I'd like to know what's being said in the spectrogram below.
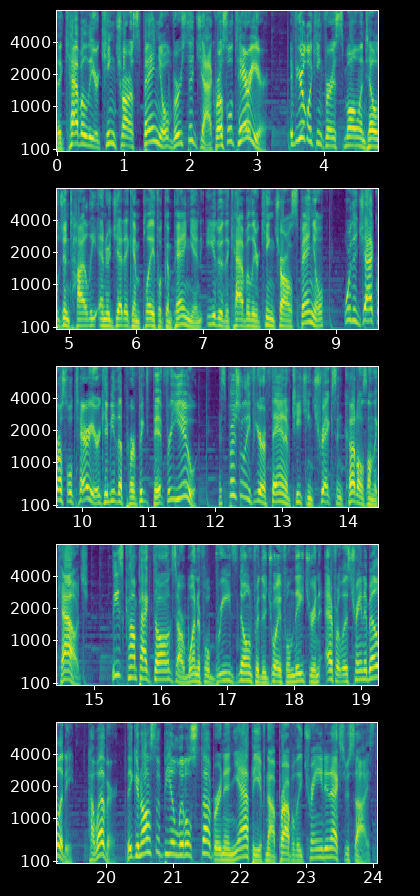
the Cavalier King Charles Spaniel versus the Jack Russell Terrier. If you're looking for a small, intelligent, highly energetic, and playful companion, either the Cavalier King Charles Spaniel or the Jack Russell Terrier could be the perfect fit for you, especially if you're a fan of teaching tricks and cuddles on the couch. These compact dogs are wonderful breeds known for their joyful nature and effortless trainability. However, they can also be a little stubborn and yappy if not properly trained and exercised.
